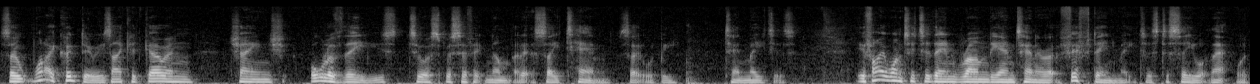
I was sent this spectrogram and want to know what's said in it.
So what I could do is I could go and change all of these to a specific number, let's say 10, so it would be 10 meters. If I wanted to then run the antenna at 15 meters to see what that would,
